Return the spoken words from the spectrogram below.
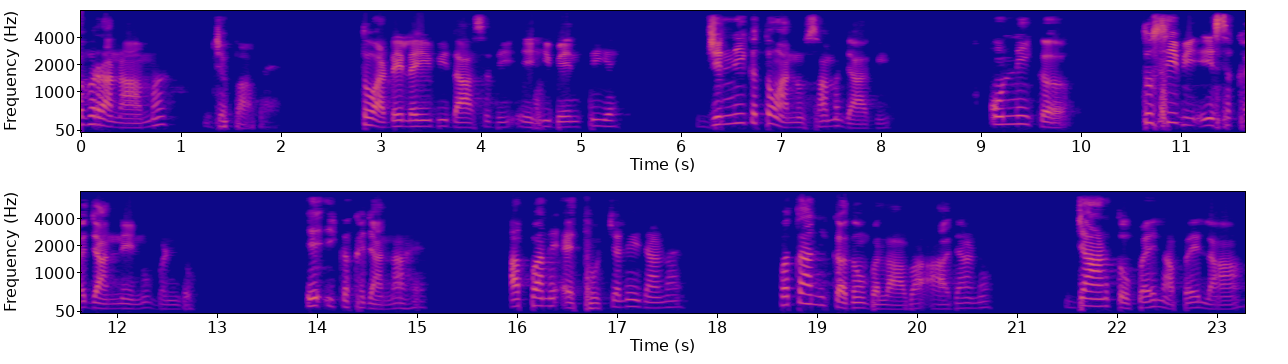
ਅਵਰਾ ਨਾਮ ਜਪਾਵੇ। ਤੁਹਾਡੇ ਲਈ ਵੀ ਦਾਸ ਦੀ ਇਹੀ ਬੇਨਤੀ ਹੈ। ਜਿੰਨੀ ਕੁ ਤੁਹਾਨੂੰ ਸਮਝ ਆ ਗਈ ਉਨੀ ਕੁ ਤੁਸੀਂ ਵੀ ਇਸ ਖਜ਼ਾਨੇ ਨੂੰ ਵੰਡੋ। ਇਹ ਇੱਕ ਖਜ਼ਾਨਾ ਹੈ। ਆਪਾਂ ਨੇ ਇੱਥੋਂ ਚਲੇ ਜਾਣਾ ਪਤਾ ਨਹੀਂ ਕਦੋਂ ਬੁਲਾਵਾ ਆ ਜਾਣਾ ਜਾਣ ਤੋਂ ਪਹਿਲਾਂ ਪਹਿਲਾਂ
